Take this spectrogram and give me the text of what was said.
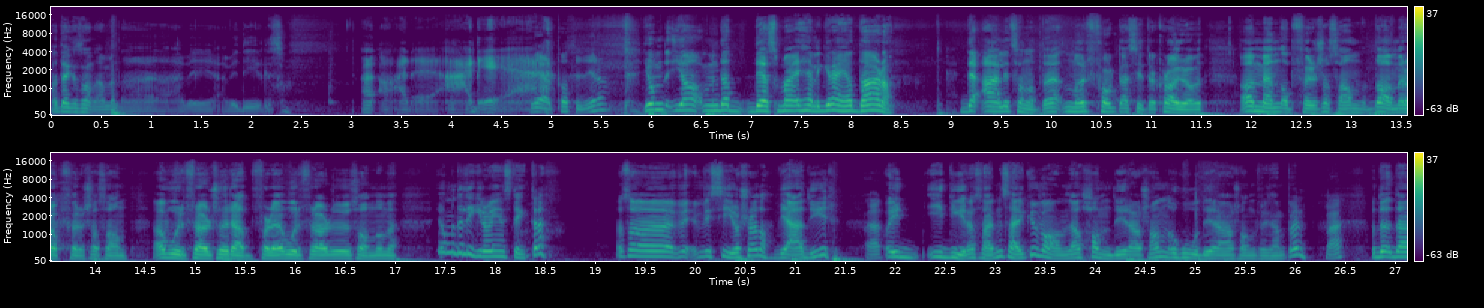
At er ikke sånn Nei, men er vi, er vi dyr, liksom? Er, er det Er det Vi er jo pattedyr, da. jo, men, ja, men det, det som er hele greia der, da Det er litt sånn at det, når folk der sitter og klager over at menn oppfører seg sånn, damer oppfører seg sånn ja, 'Hvorfor er du så redd for det? Hvorfor er du sånn om det?' Jo, men det ligger jo i instinkter, da. Altså, vi, vi sier jo sjøl, da. Vi er dyr. Ja. Og i, i dyras verden så er det ikke uvanlig at hanndyr er sånn, og hodyr er sånn, f.eks. Og det, det,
